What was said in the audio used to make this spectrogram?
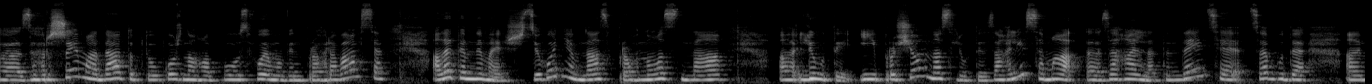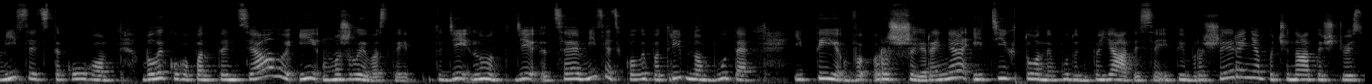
е, з грошима, да, тобто у кожного по-своєму він програвався. Але тим не менш, сьогодні в нас прогноз на е, лютий. І про що в нас лютий? Взагалі, сама е, загальна тенденція це буде місяць такого великого потенціалу і можливостей. Тоді, ну, тоді це місяць, коли потрібно буде йти в розширення, і ті, хто не будуть боятися йти в розширення, починати щось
